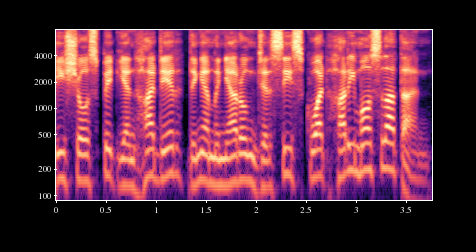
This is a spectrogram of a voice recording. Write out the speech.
Isho Speed yang hadir dengan menyarung jersey skuad Harimau Selatan.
